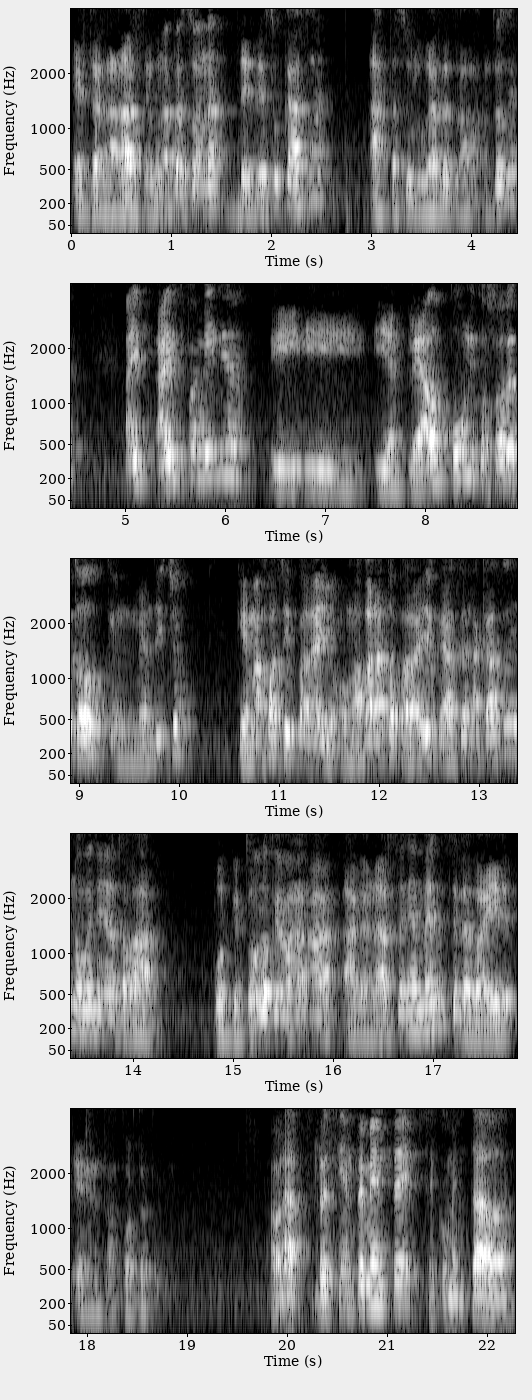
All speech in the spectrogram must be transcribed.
el trasladarse una persona desde su casa hasta su lugar de trabajo. Entonces, hay, hay familias y, y, empleados públicos sobre todo que me han dicho que es más fácil para ellos o más barato para ellos quedarse en la casa y no venir a trabajar, porque todo lo que van a, a ganarse en el mes se les va a ir en el transporte público. Ahora, recientemente se comentaba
